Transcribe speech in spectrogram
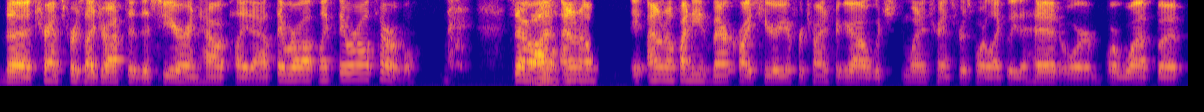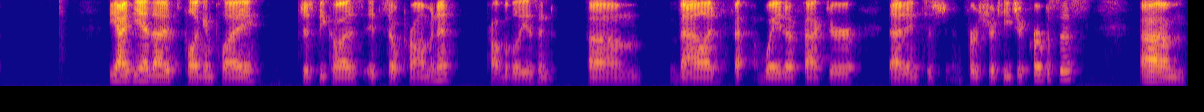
the transfers I drafted this year and how it played out, they were all like they were all terrible. so all I, I, don't know. I don't know if I need better criteria for trying to figure out which when a transfer is more likely to hit or or what. But the idea that it's plug and play just because it's so prominent probably isn't um, valid fa- way to factor that into sh- for strategic purposes. Um,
